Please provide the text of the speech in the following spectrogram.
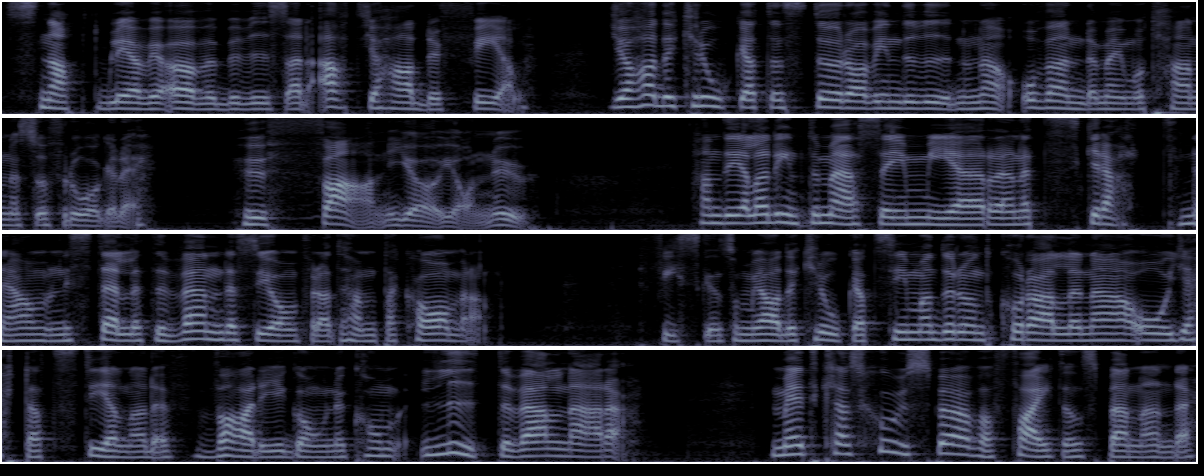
Snabbt blev jag överbevisad att jag hade fel. Jag hade krokat den större av individerna och vände mig mot Hannes och frågade Hur fan gör jag nu? Han delade inte med sig mer än ett skratt när han istället vände sig om för att hämta kameran. Fisken som jag hade krokat simmade runt korallerna och hjärtat stelnade varje gång den kom lite väl nära. Med ett klass 7-spö var fighten spännande.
